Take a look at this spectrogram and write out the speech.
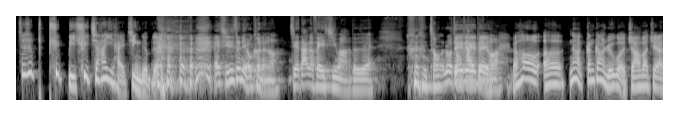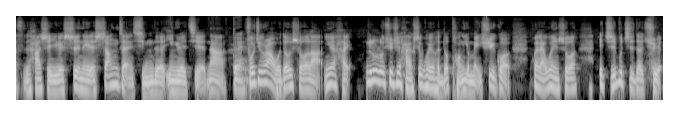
这是去比去嘉义还近，对不对？哎，其实真的有可能哦，直接搭个飞机嘛，对不对？从若从台北的话，对对对，然后呃，那刚刚如果 Java Jazz 它是一个室内的商展型的音乐节，那对 Fuji Rock 我都说了，因为还陆陆续续还是会有很多朋友没去过，会来问说，哎，值不值得去？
